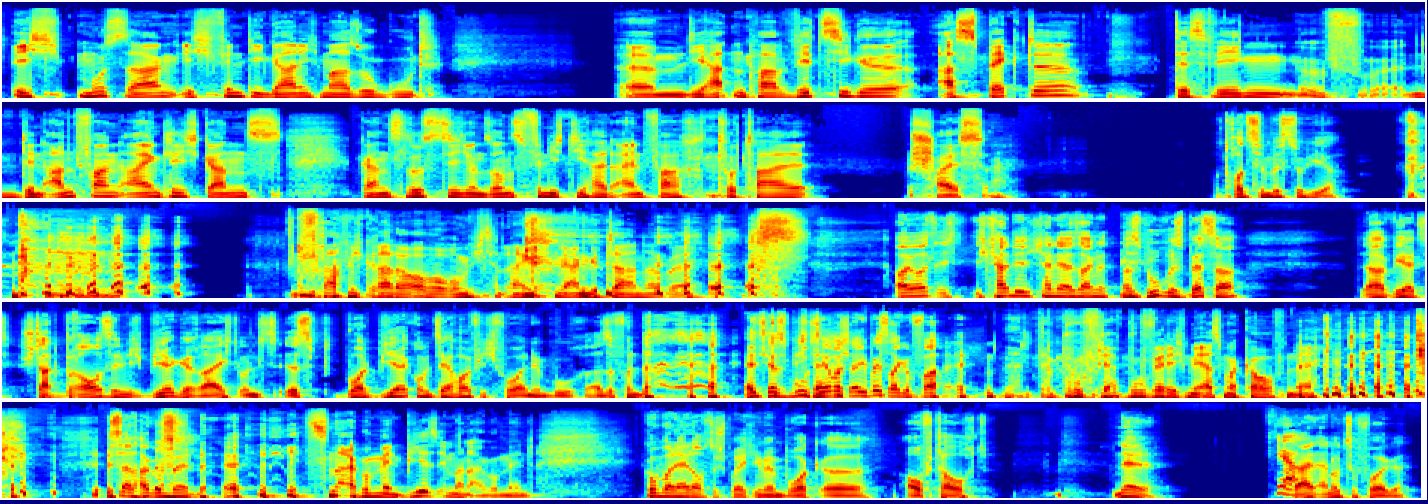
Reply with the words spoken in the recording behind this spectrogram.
Ich muss sagen, ich finde die gar nicht mal so gut. Ähm, die hat ein paar witzige Aspekte, deswegen den Anfang eigentlich ganz, ganz lustig und sonst finde ich die halt einfach total scheiße. Und trotzdem bist du hier. Ich frage mich gerade auch, warum ich das eigentlich mir angetan habe. Aber ich, ich, kann, dir- ich kann ja sagen, das Buch ist besser. Da wird statt Brause nämlich Bier gereicht und das Wort Bier kommt sehr häufig vor in dem Buch. Also von daher hätte ich das Buch sehr wahrscheinlich besser gefallen. Das Buch, das Buch werde ich mir erstmal kaufen. Ne? Ist ein Argument. ist ein Argument. Bier ist immer ein Argument. Kommen wir nachher drauf zu sprechen, wenn Brock äh, auftaucht. Nell, Ja. dein Eindruck zur Folge.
